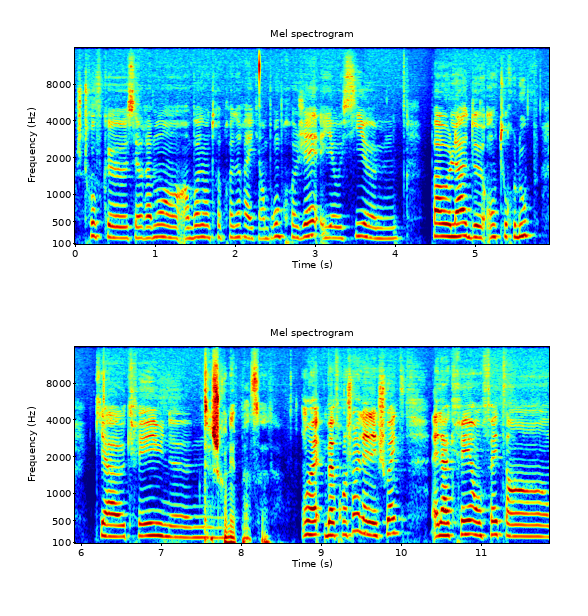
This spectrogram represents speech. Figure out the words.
je trouve que c'est vraiment un, un bon entrepreneur avec un bon projet. Et il y a aussi Paola de Entourloupe qui a créé une. Je connais pas ça. Ouais, bah franchement, elle, elle est chouette. Elle a créé en fait un-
